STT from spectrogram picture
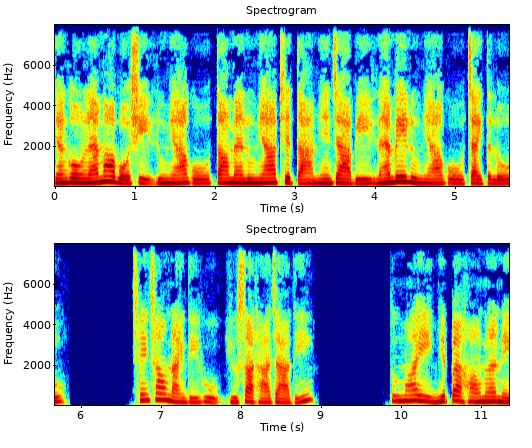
ရန်ကုန်လမ်းမပေါ်ရှိလူများကိုတာမန်လူများဖြစ်တာမြင်ကြပြီးလမ်းဘေးလူများကိုကြိုက်သလိုချင်းချောင်းနိုင်သည်ဟုယူဆထားကြသည်သူမ၏မြစ်ပတ်ဟောင်းနှွမ်းနေ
